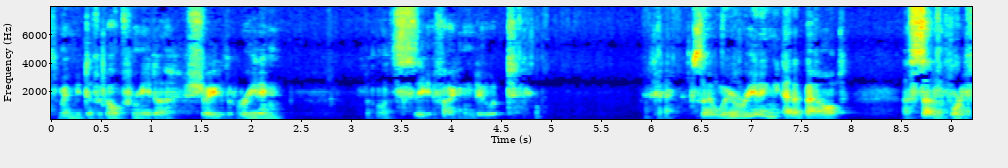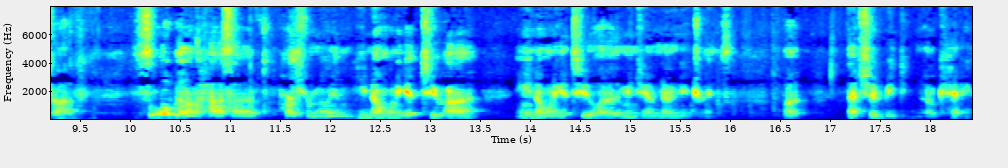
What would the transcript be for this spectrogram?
It may be difficult for me to show you the reading, but let's see if I can do it. Okay, so we're reading at about a 745. It's a little bit on the high side, parts per million. You don't want to get too high, and you don't want to get too low. That means you have no nutrients but that should be okay.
